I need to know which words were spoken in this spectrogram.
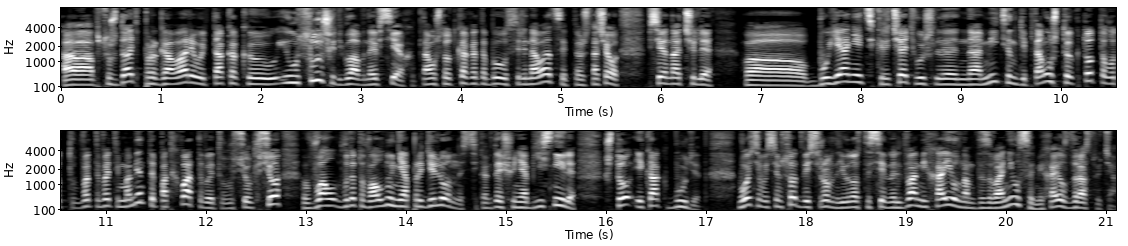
э, обсуждать, проговаривать так, как э, и услышать, главное, всех. Потому что вот как это было с реновацией, потому что сначала все начали э, буянить, кричать, вышли на митинги, потому что кто-то вот в, в эти моменты подхватывает все, все вол, вот эту волну неопределенности, когда еще не объяснили, что и как будет. 8 800 200 ровно 9702. Михаил нам дозвонился. Михаил, здравствуйте.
